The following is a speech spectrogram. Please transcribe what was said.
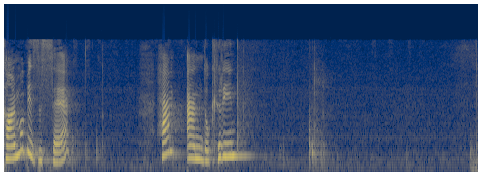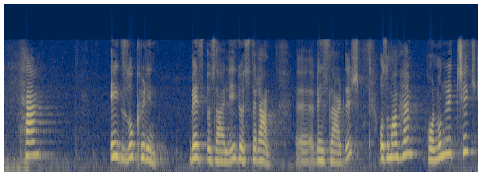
Karma bez ise hem endokrin hem egzokrin bez özelliği gösteren e, bezlerdir. O zaman hem hormon üretecek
